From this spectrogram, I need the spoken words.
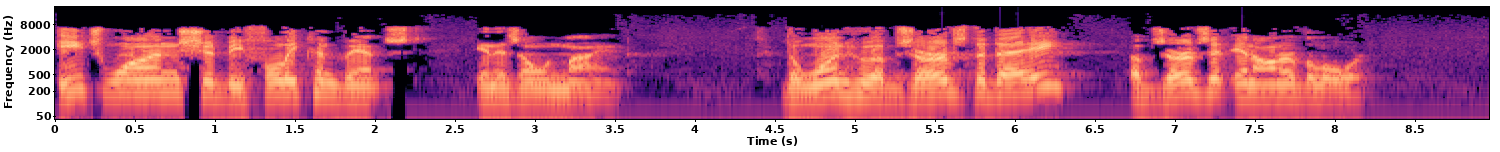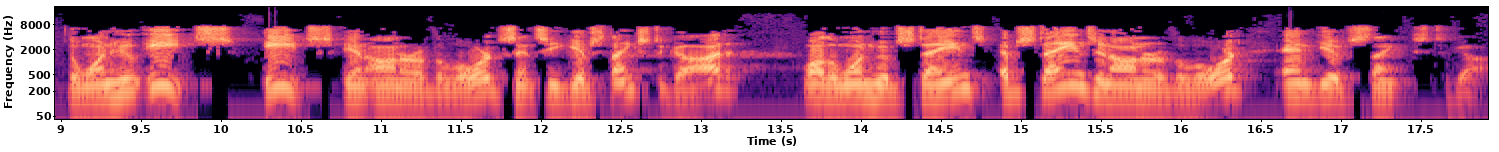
Each one should be fully convinced in his own mind. The one who observes the day observes it in honor of the Lord. The one who eats, eats in honor of the Lord, since he gives thanks to God, while the one who abstains, abstains in honor of the Lord and gives thanks to God.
